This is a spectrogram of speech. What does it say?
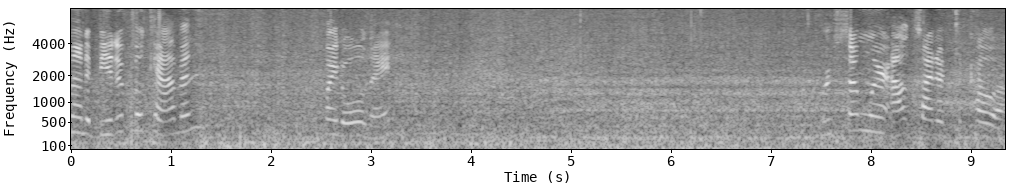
that a beautiful cabin? Quite old, eh? We're somewhere outside of Toccoa.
